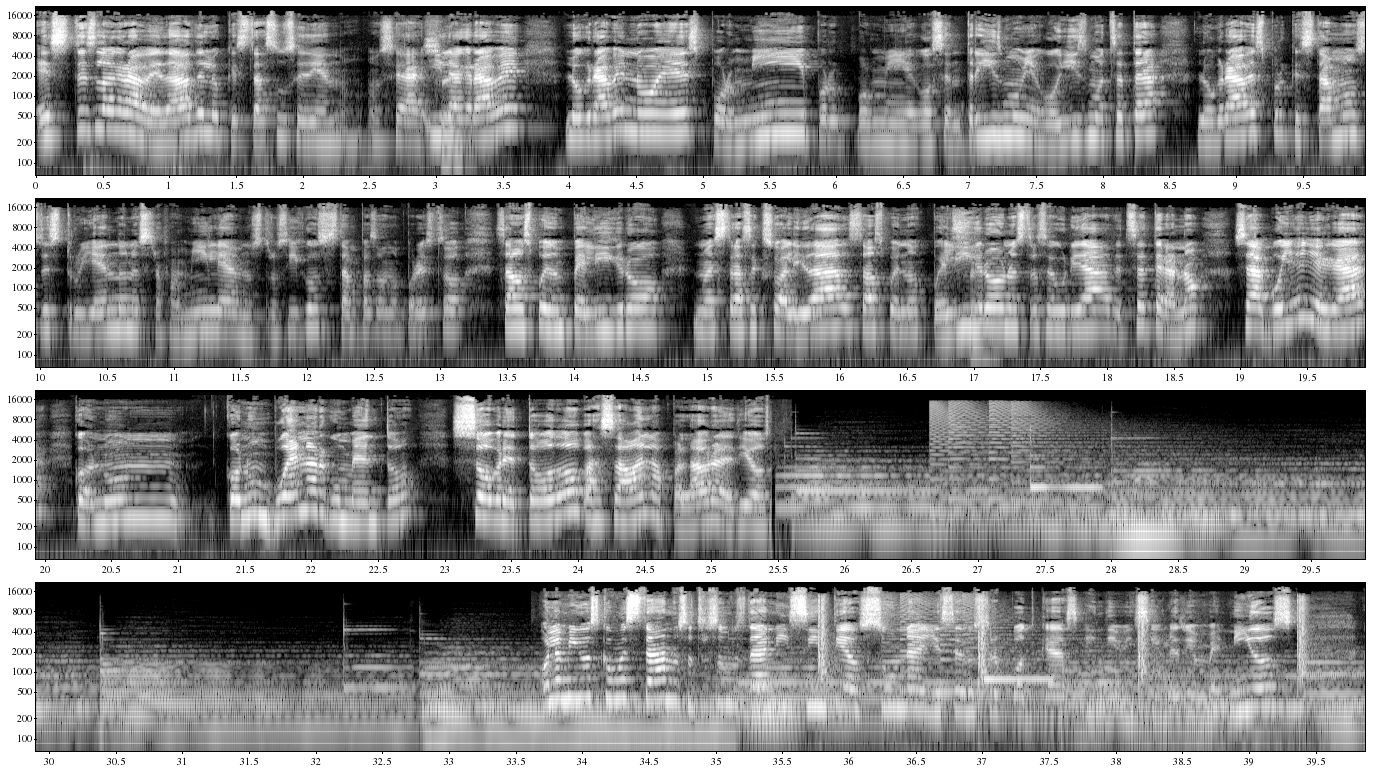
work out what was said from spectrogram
esta es la gravedad de lo que está sucediendo. O sea, y la grave, lo grave no es por mí, por, por, mi egocentrismo, mi egoísmo, etcétera. Lo grave es porque estamos destruyendo nuestra familia, nuestros hijos están pasando por esto, estamos poniendo en peligro nuestra sexualidad, estamos poniendo en peligro nuestra seguridad, etcétera, ¿no? O sea, voy a llegar con un, con un buen argumento, sobre todo basado en la palabra de Dios. ¿Cómo están? Nosotros somos Dani, Cintia Osuna y este es nuestro podcast Indivisibles. Bienvenidos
